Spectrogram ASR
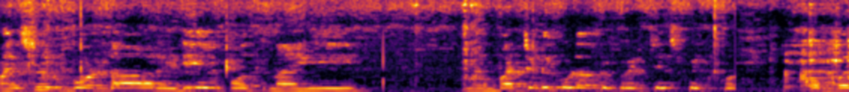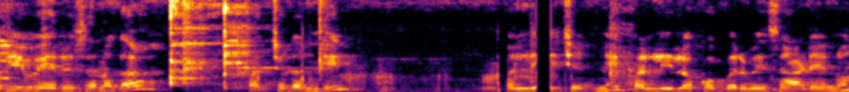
మైసూర్ బోండా రెడీ అయిపోతున్నాయి. మేము పచ్చడి కూడా ప్రిపేర్ చేసి పెట్టుకో కొబ్బరి వేరుశనగ పచ్చడి అండి పల్లీ చట్నీ పల్లీలో కొబ్బరి వేసి ఆడాను.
